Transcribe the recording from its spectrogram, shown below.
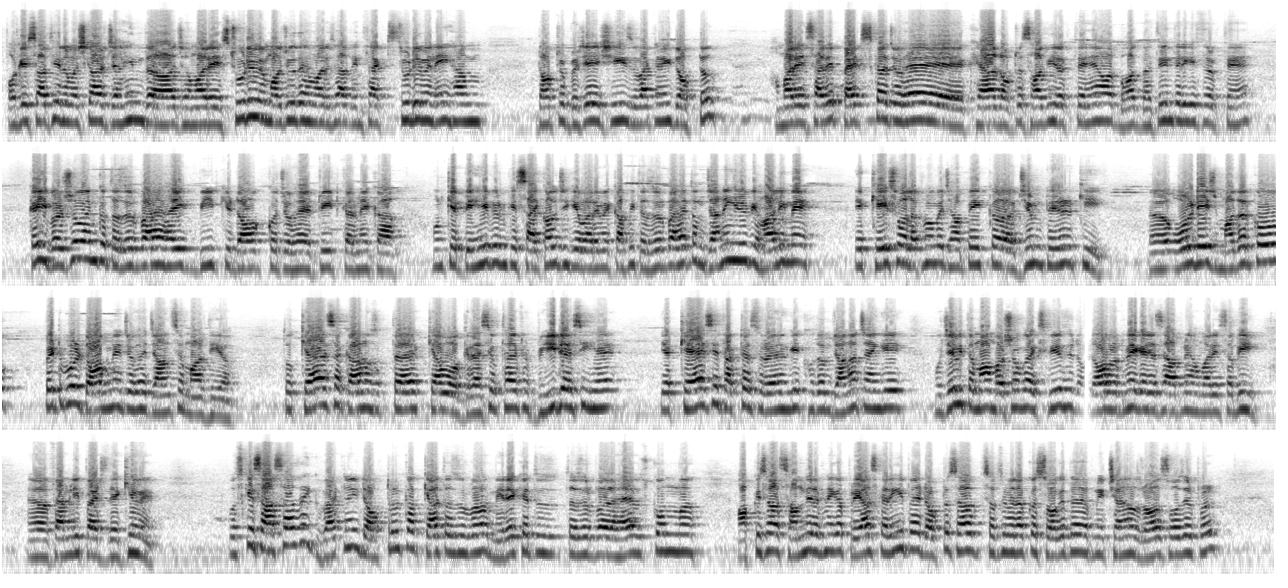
Okay okay, साथी नमस्कार। जय हिंद। आज हमारे स्टूडियो में मौजूद है। हमारे साथ इनफैक्ट स्टूडियो में नहीं हम doctor Brajesh is veterinary doctor हमारे सारे पेट्स का जो है ख्याल डॉक्टर साहब ही रखते हैं और बहुत बेहतरीन तरीके से रखते हैं। कई वर्षों का इनको तजुर्बा है। हर एक बीट के डॉग को जो है ट्रीट करने का उनके बिहेवियर उनके साइकोलॉजी के बारे में काफ़ी तजुर्बा है। तो हम जानेंगे अभी हाल ही में एक केस हुआ लखनऊ में जहाँ पे एक जिम ट्रेनर की ओल्ड एज मदर को पिटबुल डॉग ने जो है जान से मार दिया। तो क्या ऐसा कारण हो सकता है? क्या वो अग्रेसिव था या फिर ब्रीड ऐसी है? या क्या ऐसे फैक्टर्स रहे होंगे? खुद हम जाना चाहेंगे। मुझे भी तमाम वर्षों का एक्सपीरियंस डॉग रखने का, जैसे आपने हमारे सभी फैमिली पैट्स देखे हुए हैं। उसके साथ साथ एक वेटनरी डॉक्टर का क्या तजुर्बा, मेरे क्या तजुर्बा है, उसको हम, आपके साथ सामने रखने का प्रयास करेंगे। पहले डॉक्टर साहब, सबसे पहले आपका स्वागत है अपने चैनल रॉयल सोजर पर।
